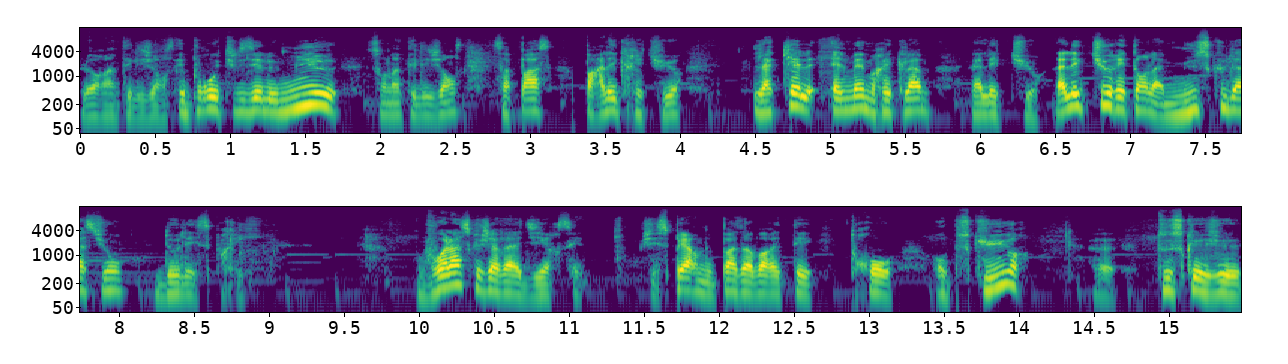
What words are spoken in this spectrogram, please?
leur intelligence. Et pour utiliser le mieux son intelligence, ça passe par l'écriture, laquelle elle-même réclame la lecture. La lecture étant la musculation de l'esprit. Voilà ce que j'avais à dire. J'espère ne pas avoir été trop obscur. Euh, tout ce que je,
